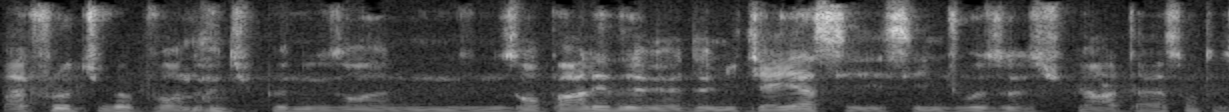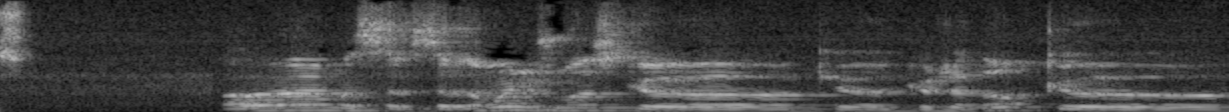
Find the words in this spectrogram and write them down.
Bref, Flo, tu vas pouvoir tu peux nous en, parler de, de Mikaya. C'est, une joueuse super intéressante aussi. Ah ouais, c'est, vraiment une joueuse que, que, j'adore, que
